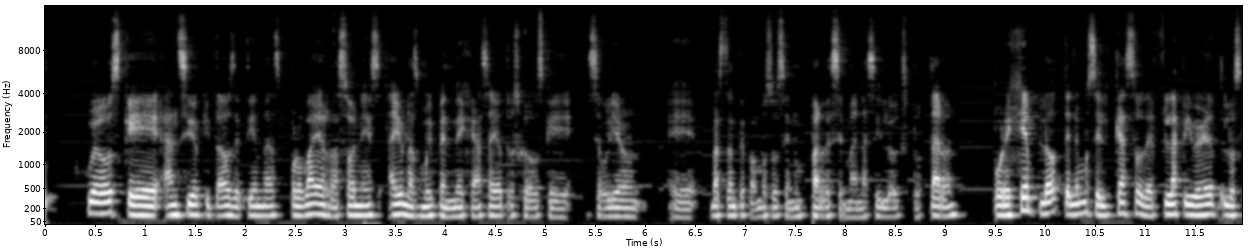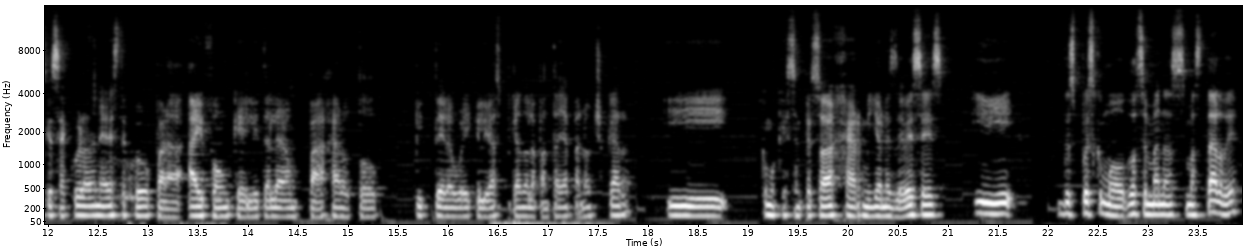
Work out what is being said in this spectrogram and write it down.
juegos que han sido quitados de tiendas por varias razones. Hay unas muy pendejas, hay otros juegos que se volvieron eh, bastante famosos en un par de semanas y lo explotaron. Por ejemplo, tenemos el caso de Flappy Bird, los que se acuerdan era este juego para iPhone que literal era un pájaro todo pitero, güey, que le ibas picando la pantalla para no chocar. Y como que se empezó a bajar millones de veces. Y después, como dos semanas más tarde,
